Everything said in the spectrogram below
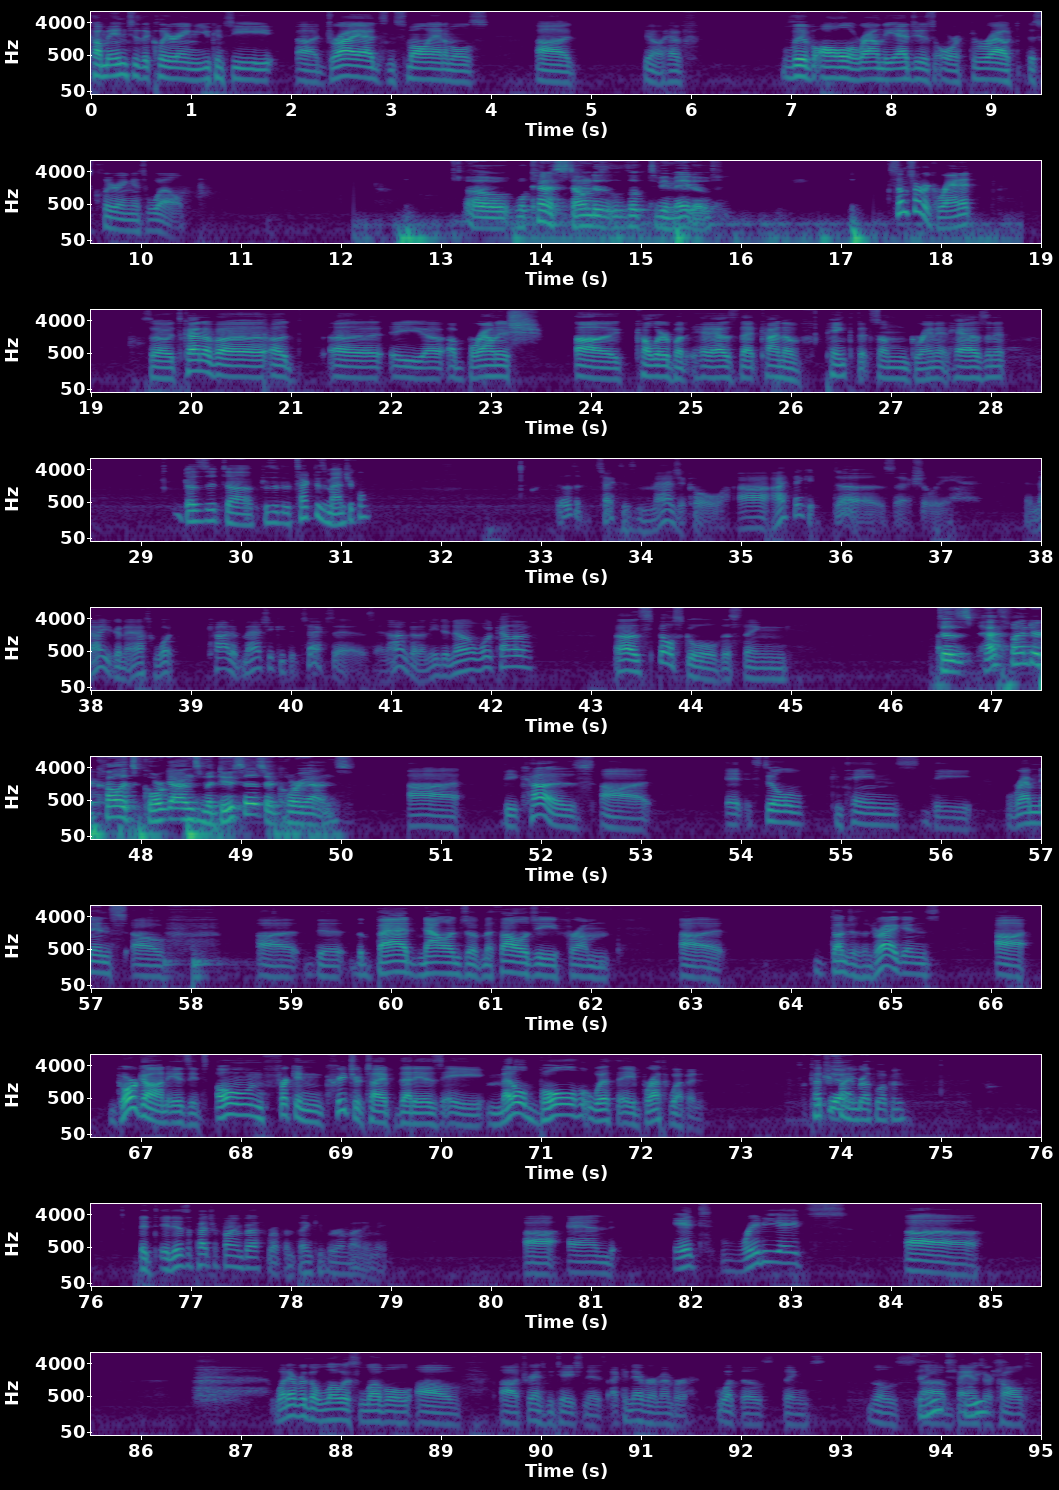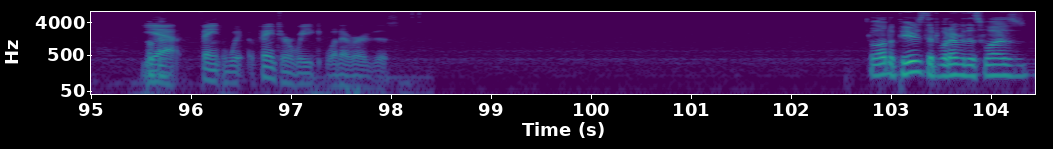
come into the clearing, you can see uh, dryads and small animals, uh, you know, have live all around the edges or throughout this clearing as well. Oh, what kind of stone does it look to be made of? Some sort of granite. So it's kind of a a a, a, a brownish uh, color, but it has that kind of pink that some granite has in it. Does it uh does it detect as magical? Does it detect as magical? Uh, I think it does, actually. And now you're going to ask what kind of magic it detects as, and I'm going to need to know what kind of uh, spell school this thing. Does Pathfinder call its Gorgons Medusas or Gorgons? Uh, because uh, it still contains the remnants of uh, the the bad knowledge of mythology from uh, Dungeons and Dragons, uh, Gorgon is its own freaking creature type that is a metal bull with a breath weapon. Petrifying Yeah. breath weapon. It it is a petrifying breath weapon. Thank you for reminding me. Uh, and it radiates uh whatever the lowest level of uh, transmutation is. I can never remember what those things, those uh, Faint? bands are called. Okay. Yeah, faint, wi- faint or weak, whatever it is. Well, it appears that whatever this was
